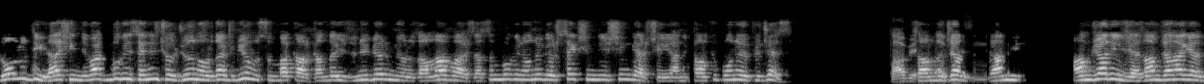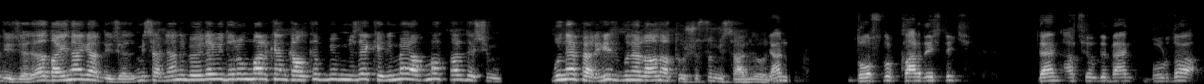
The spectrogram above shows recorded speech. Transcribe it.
doğru değil ha şimdi bak bugün senin çocuğun orada biliyor musun? Bak arkanda yüzünü görmüyoruz. Allah bağışlasın. Bugün onu görsek şimdi işin gerçeği yani kalkıp onu öpeceğiz. Tabii. Sarılacağız. Yani amca diyeceğiz, amcana gel diyeceğiz ya da dayına gel diyeceğiz. Misal yani böyle bir durum varken kalkıp birbirimize kelime yapmak kardeşim. Bu ne perhiz, bu ne lahana turşusu misali oluyor. Yani dostluk, kardeşlikten açıldı. Ben burada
